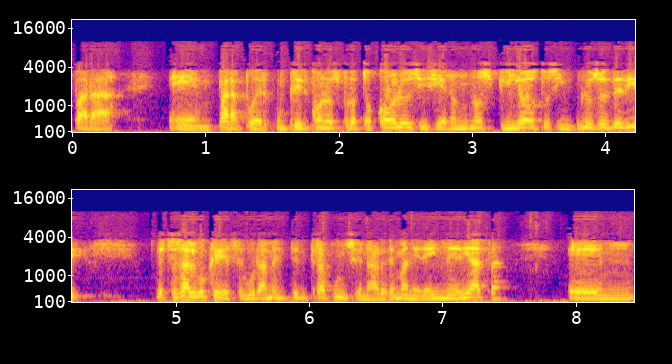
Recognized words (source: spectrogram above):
para, eh, para poder cumplir con los protocolos, hicieron unos pilotos incluso, es decir, esto es algo que seguramente entra a funcionar de manera inmediata. Eh,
